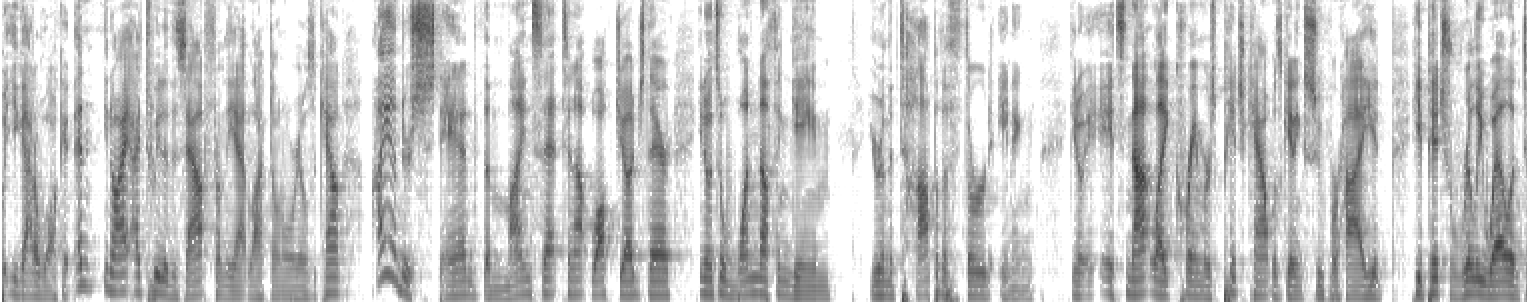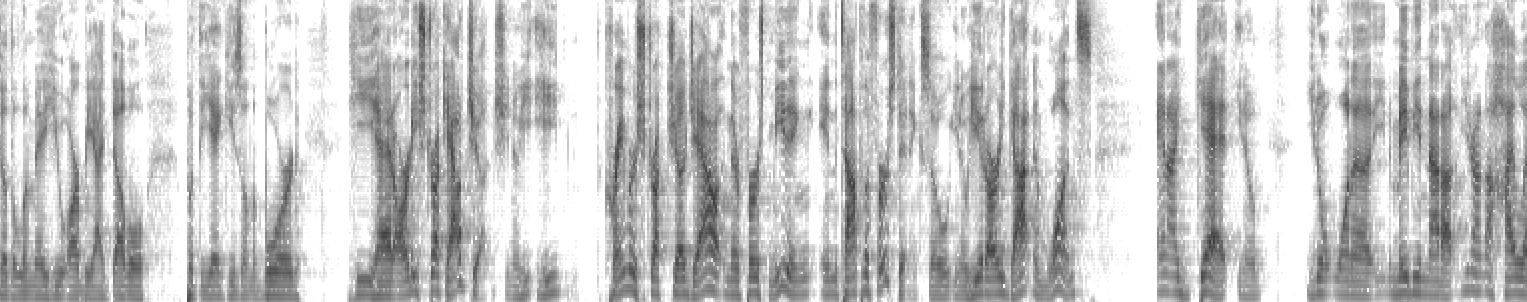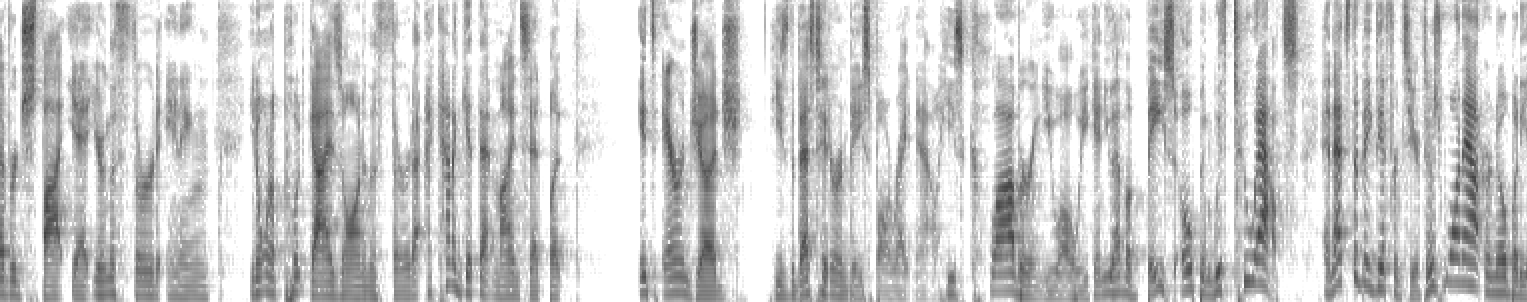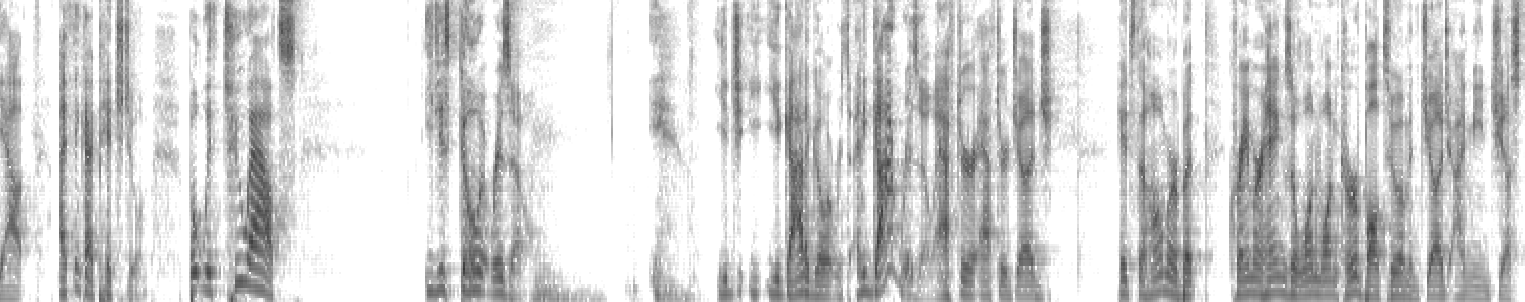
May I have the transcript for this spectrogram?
but you got to walk it. And, you know, I, I, tweeted this out from the at Locked On Orioles account. I understand the mindset to not walk Judge there. You know, it's a one nothing game. You're in the top of the third inning you know, it's not like Kremer's pitch count was getting super high. He had, he pitched really well until the LeMahieu RBI double put the Yankees on the board. He had already struck out Judge. You know, he he Kremer struck Judge out in their first meeting in the top of the first inning. So, you know, he had already gotten him once. And I get, you know, you don't want to, maybe not a, you're not in a high leverage spot yet. You're in the third inning. You don't want to put guys on in the third. I, I kind of get that mindset, but it's Aaron Judge. He's the best hitter in baseball right now. He's clobbering you all week, and you have a base open with two outs. And that's the big difference here. If there's one out or nobody out, I think I pitch to him. But with two outs, you just go at Rizzo. You you, you got to go at Rizzo, and he got Rizzo after after Judge hits the homer, but Kremer hangs a one-one curveball to him, and Judge, I mean, just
